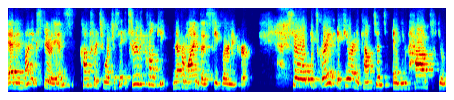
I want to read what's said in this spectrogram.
And in my experience, contrary to what you say, it's really clunky, never mind the steep learning curve. So it's great if you're an accountant and you have your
